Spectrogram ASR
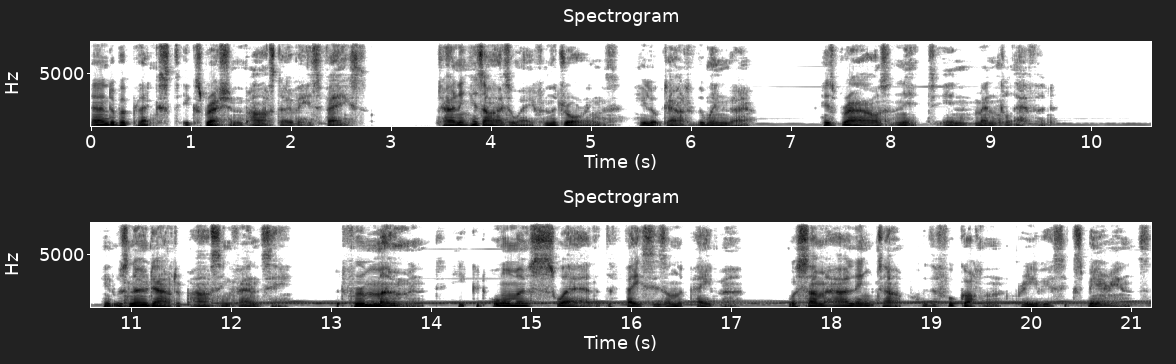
and a perplexed expression passed over his face. Turning his eyes away from the drawings, he looked out of the window, his brows knit in mental effort. It was no doubt a passing fancy, but for a moment he could almost swear that the faces on the paper were somehow linked up with a forgotten previous experience.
